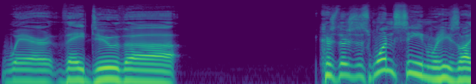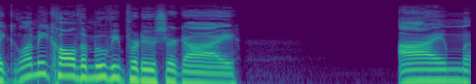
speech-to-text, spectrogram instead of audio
Where they do the. Because there's this one scene where he's like, let me call the movie producer guy. I'm.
